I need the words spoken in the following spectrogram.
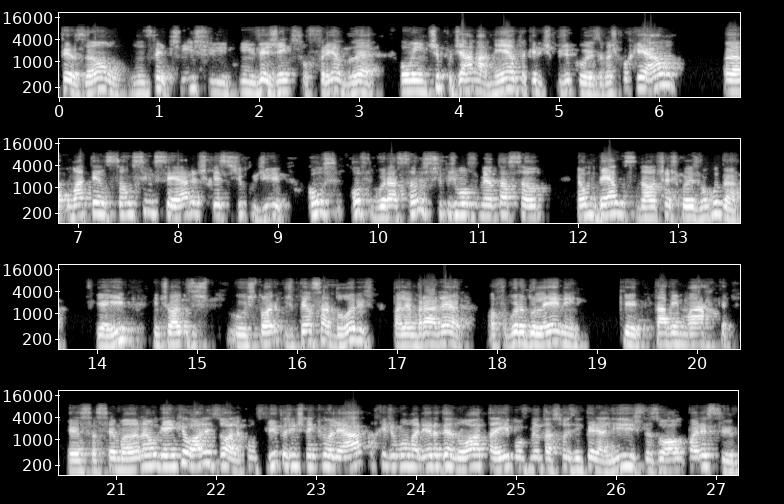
tesão, um fetiche em ver gente sofrendo, né? ou em tipo de armamento, aquele tipo de coisa, mas porque há um, ah, uma atenção sincera de que esse tipo de configuração, esse tipo de movimentação é um belo sinal de que as coisas vão mudar. E aí a gente olha o histórico de pensadores, para lembrar né, a figura do Lenin, que estava em marca essa semana, alguém que olha e diz, olha, conflito a gente tem que olhar porque de alguma maneira denota aí movimentações imperialistas ou algo parecido.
